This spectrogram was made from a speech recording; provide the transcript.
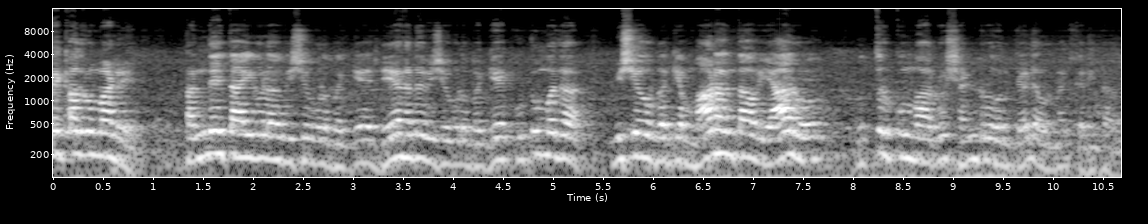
ಬೇಕಾದರೂ ಮಾಡಿರಿ. ತಂದೆ ತಾಯಿಗಳ ವಿಷಯಗಳ ಬಗ್ಗೆ, ದೇಹದ ವಿಷಯಗಳ ಬಗ್ಗೆ, ಕುಟುಂಬದ ವಿಷಯದ ಬಗ್ಗೆ ಮಾಡೋಂಥವ್ರು ಯಾರು? ಉತ್ತರ ಕುಮಾರರು ಷಂಡ್ರು ಅಂತೇಳಿ ಅವ್ರನ್ನ ಕರೀತಾರೆ.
